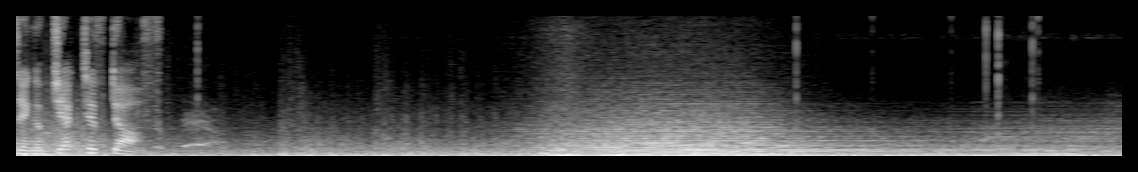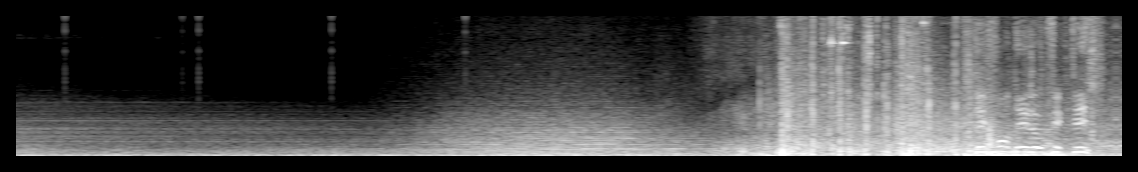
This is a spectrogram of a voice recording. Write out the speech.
Losing objective Duff. Défendez l'objectif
